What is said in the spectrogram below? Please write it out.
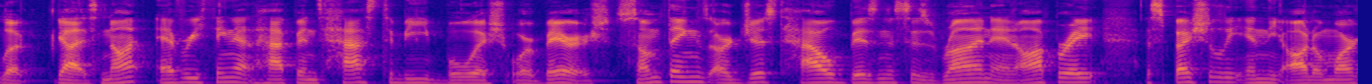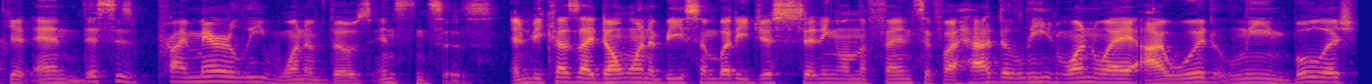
Look, guys, not everything that happens has to be bullish or bearish. Some things are just how businesses run and operate, especially in the auto market, and this is primarily one of those instances. And because I don't want to be somebody just sitting on the fence, if I had to lean one way, I would lean bullish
